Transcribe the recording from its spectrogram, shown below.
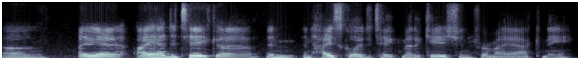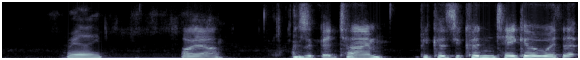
Um, I I had to take uh in in high school I had to take medication for my acne. Really? Oh yeah, it was a good time because you couldn't take it with it.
